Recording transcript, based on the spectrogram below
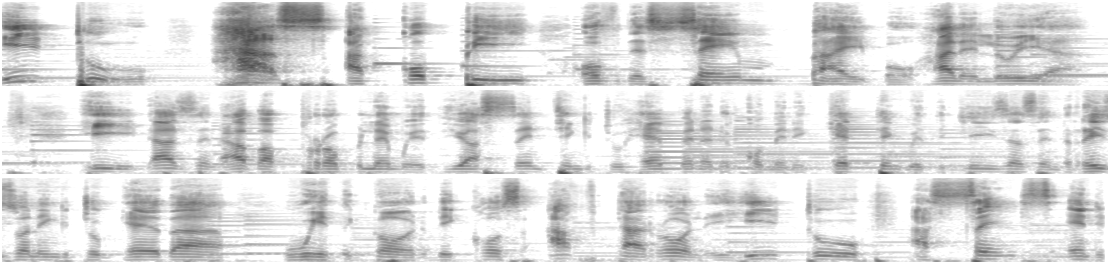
he too has a copy of the same Bible. Hallelujah. He doesn't have a problem with you ascending to heaven and communicating with Jesus and reasoning together with God because, after all, he too ascends and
